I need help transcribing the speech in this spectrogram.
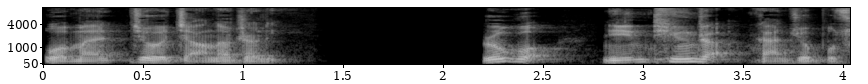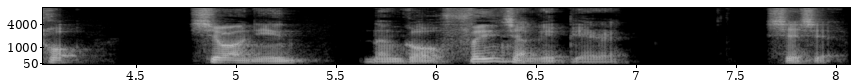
我们就讲到这里。如果您听着感觉不错，希望您能够分享给别人，谢谢。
